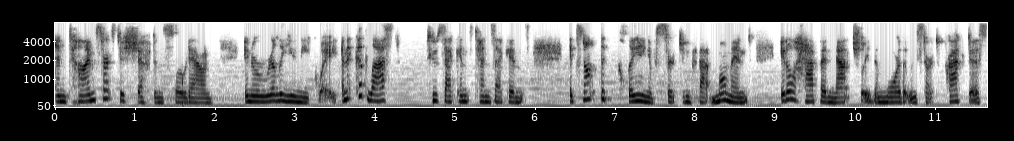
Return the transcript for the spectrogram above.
and time starts to shift and slow down in a really unique way. And it could last two seconds, 10 seconds. It's not the clinging of searching for that moment. It'll happen naturally the more that we start to practice.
